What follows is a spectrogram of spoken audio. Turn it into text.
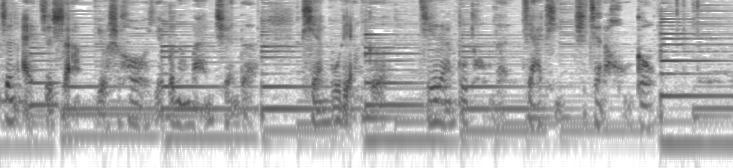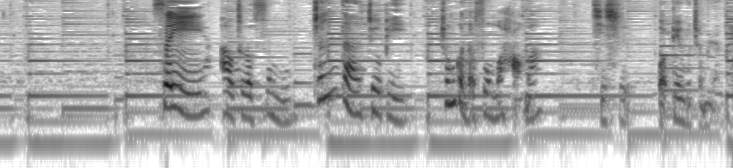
真爱至上，有时候也不能完全的填补两个截然不同的家庭之间的鸿沟。所以，澳洲的父母真的就比中国的父母好吗？其实我并不这么认为。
